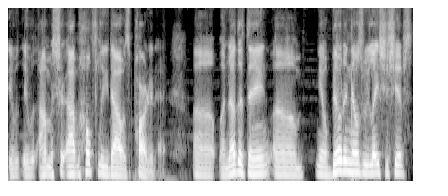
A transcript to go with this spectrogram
it, it. I'm sure. I'm hopefully that was part of that. Uh, another thing, um, you know, building those relationships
